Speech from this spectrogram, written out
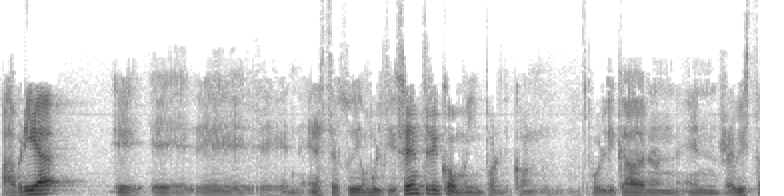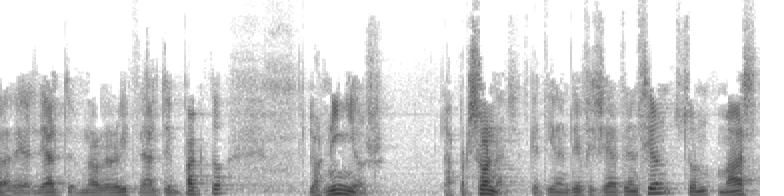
Habría eh, eh, en este estudio multicéntrico, publicado en, revistas de, una revista de alto impacto, los niños, las personas que tienen déficit de atención son más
